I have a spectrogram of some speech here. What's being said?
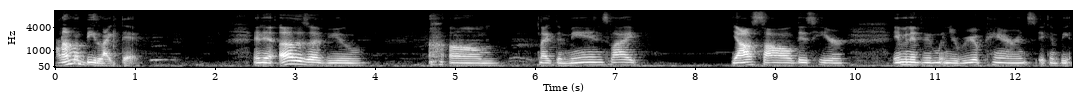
I'm going to be like that. And then others of you, um, like the men's, like, y'all saw this here. Even if it, when your real parents, it can be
